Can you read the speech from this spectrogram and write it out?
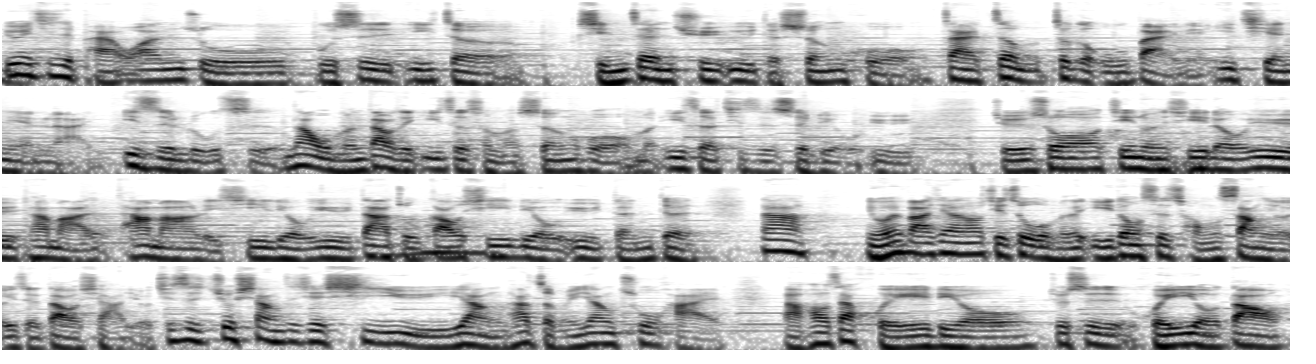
因为其实台湾族不是依着。行政区域的生活，在这这个五百年、一千年来一直如此。那我们到底依着什么生活？我们依着其实是流域，比如说金轮溪流域、塔马塔马里溪流域、大竹高溪流域等等。那你会发现哦，其实我们的移动是从上游一直到下游，其实就像这些溪域一样，它怎么样出海，然后再回流，就是回游到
